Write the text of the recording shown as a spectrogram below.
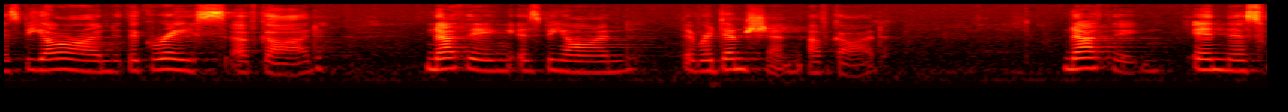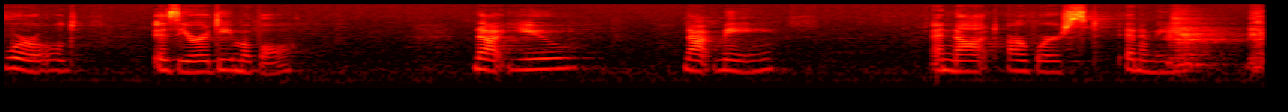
is beyond the grace of God. Nothing is beyond the redemption of God. Nothing in this world is irredeemable. Not you, not me, and not our worst enemy.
